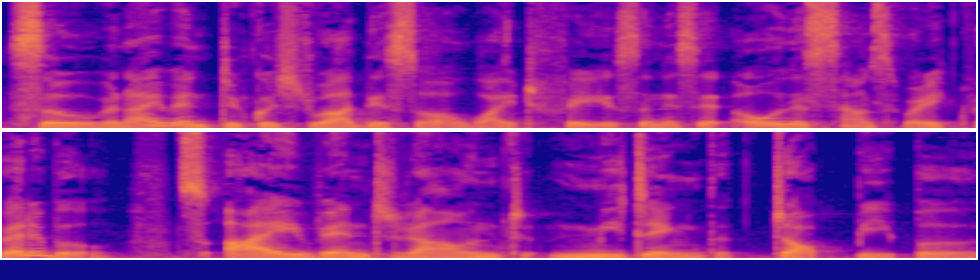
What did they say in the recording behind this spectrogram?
So when I went to Gujarat, they saw a white face and they said, oh, this sounds very credible. So I went around meeting the top people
